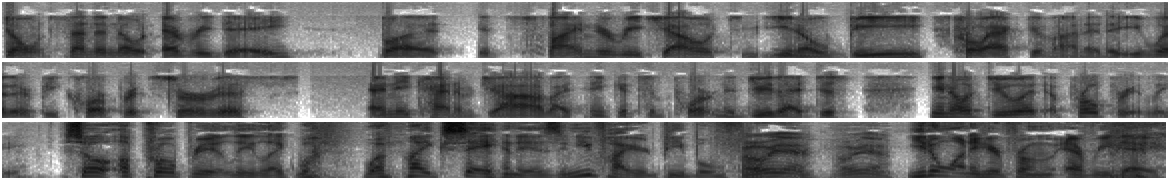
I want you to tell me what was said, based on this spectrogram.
Don't send a note every day, but it's fine to reach out. You know, be proactive on it. Whether it be corporate service, any kind of job, I think it's important to do that. Just you know, do it appropriately. So appropriately, like what, what Mike's saying is, and you've hired people before. Oh, yeah. Oh, yeah. You don't want to hear from them every day.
